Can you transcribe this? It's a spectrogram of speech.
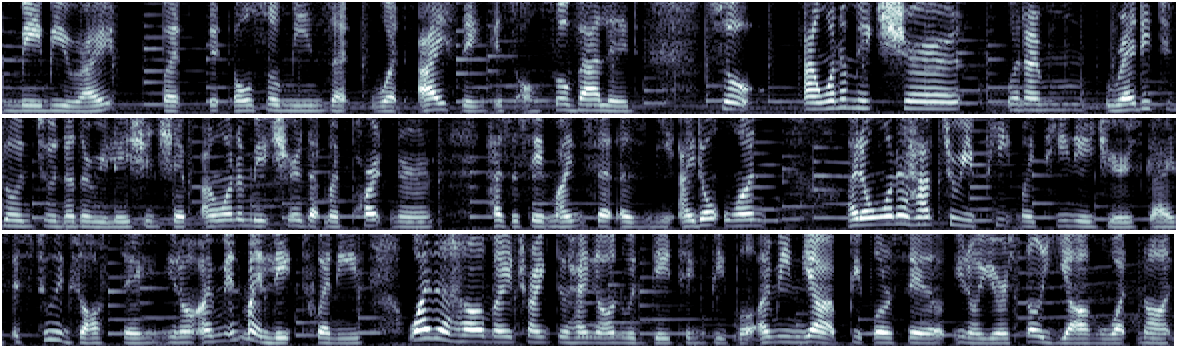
may be right, but it also means that what I think is also valid. So I want to make sure when I'm ready to go into another relationship, I want to make sure that my partner has the same mindset as me. I don't want I don't want to have to repeat my teenage years, guys. It's too exhausting. You know, I'm in my late 20s. Why the hell am I trying to hang on with dating people? I mean, yeah, people are saying, you know, you're still young, whatnot.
